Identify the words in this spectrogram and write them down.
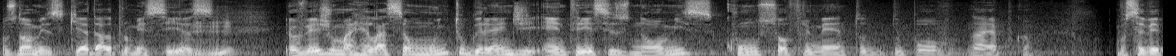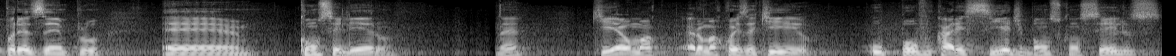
os nomes que é dado para o Messias, eu vejo uma relação muito grande entre esses nomes com o sofrimento do povo na época. Você vê, por exemplo, é, conselheiro, né? Que é uma, era uma coisa que o povo carecia de bons conselhos.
